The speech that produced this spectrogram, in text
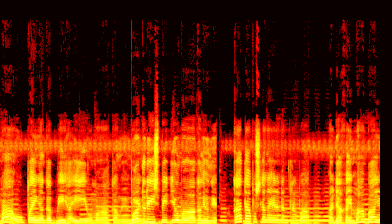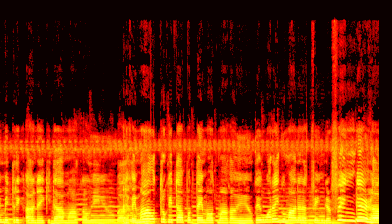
Maupay nga gabi ha iyo mga kangyo. For today's video mga kangyo Katapos lang ngayon ng trabaho. Ada kay ma biometric anay kita mga kangyo. Ada kay mautro kita pag time out mga kangyo. Kay waray gumana nat finger. Finger ha!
